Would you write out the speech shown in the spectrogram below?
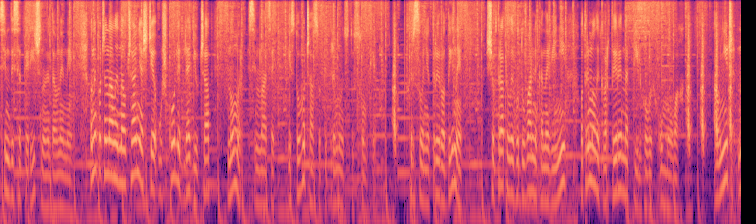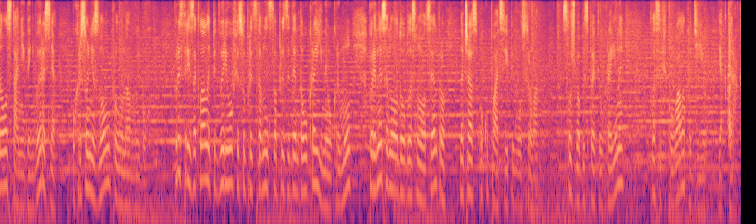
70-річної давнини. Вони починали навчання ще у школі для дівчат номер 17 і з того часу підтримують стосунки. В Херсоні три родини, що втратили годувальника на війні, отримали квартири на пільгових умовах. А в ніч на останній день вересня у Херсоні знову пролунав вибух. Пристрій заклали під двері офісу представництва президента України у Криму, перенесеного до обласного центру на час окупації півострова. Служба безпеки України класифікувала подію як теракт.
